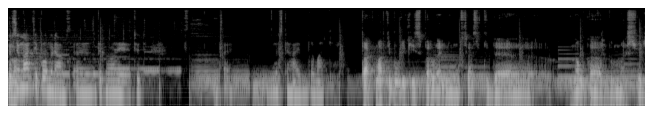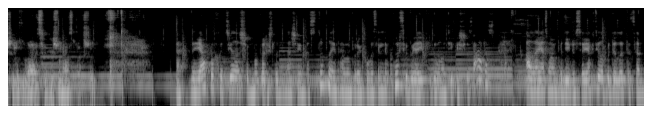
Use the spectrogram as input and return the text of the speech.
Короче, Ну, Марті помилявся. Е, Технології чуть це, не встигають до Марті. Так, Марті був в якійсь паралельному всесвіті, де е, наука думаю, швидше розвивається, ніж у нас, так що Я би хотіла, щоб ми перейшли до нашої наступної теми, про яку Василь не в курсі, бо я її придумала тільки що зараз. Але я з вами поділюся. Я хотіла поділитися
